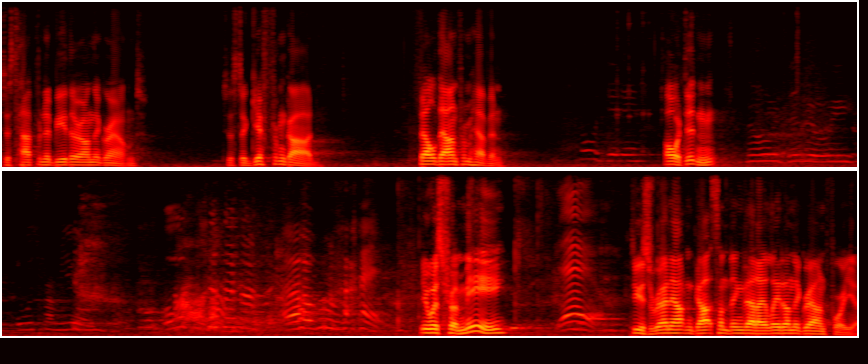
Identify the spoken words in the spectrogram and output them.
just happened to be there on the ground. Just a gift from God. Fell down from heaven. No, it didn't. Oh, it didn't? No, it didn't. It was from you. oh It was from me. Yeah. You just ran out and got something that I laid on the ground for you.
